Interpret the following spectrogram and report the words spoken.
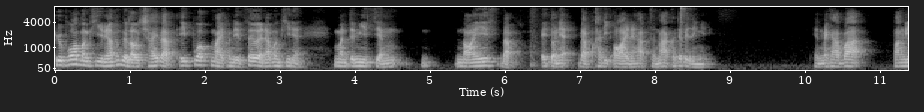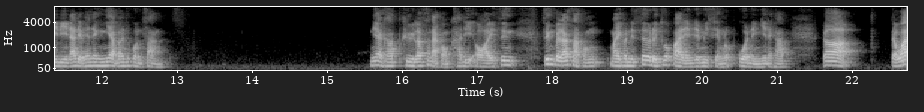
คือเพราะว่าบางทีนะครับถ้าเกิดเราใช้แบบไอ้พวกไมโครเดนเซอร์นะบางทีเนี่ย มันจะมีเสียงน้อยแบบไอ้ตัวเนี้ยแบบคาร์ดิออยนะครับส่วนมากเขาจะเป็นอย่างนี้ เห็นไหมครับว่า ฟังดีๆนะ เดี๋ยวพี่จะเงียบให้ทุกคนฟัง เนี่ยครับ คือลักษณะของคาร์ดิออยซึ่งซึ่งเป็นลักษณะของไมโครเดนเซอร์โดยทั่วไปเนี่ยจะมีเสียงรบกวนอย่างนี้นะครับ ก็แต่ว่า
